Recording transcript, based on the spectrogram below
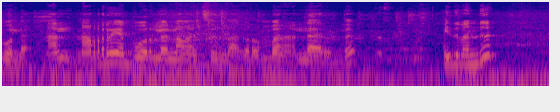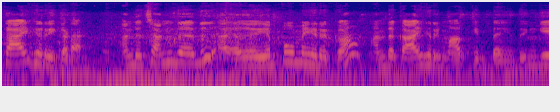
போல். நல் நிறைய பொருள் எல்லாம் வச்சுருந்தாங்க. ரொம்ப நல்லா இருந்து. இது வந்து காய்கறி கடை. அந்த சந்தை இது எப்போவுமே இருக்கும். அந்த காய்கறி மார்க்கெட் தான் இது. இங்கே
